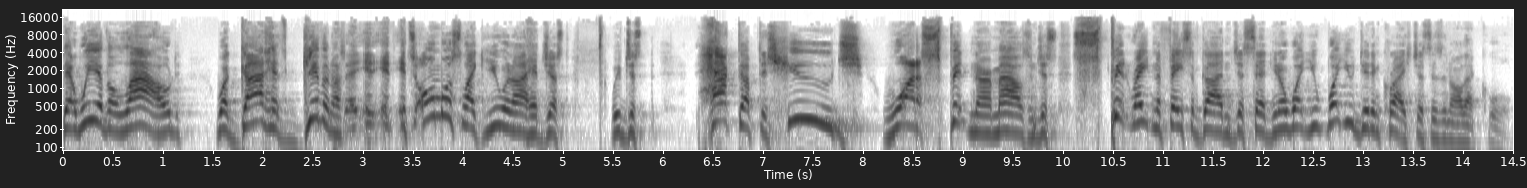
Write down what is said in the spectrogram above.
that we have allowed what God has given us. It, it, it's almost like you and I have just, we've just hacked up this huge of spit in our mouths and just spit right in the face of God and just said, you know what, you, what you did in Christ just isn't all that cool,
